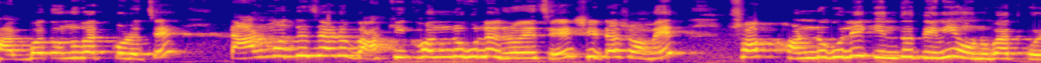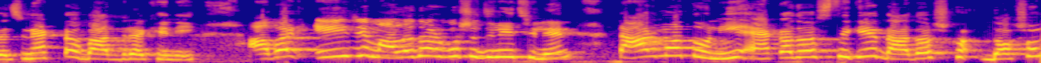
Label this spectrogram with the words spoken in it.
ভাগবত অনুবাদ করেছে তার মধ্যে যে আরও বাকি খণ্ডগুলো রয়েছে, সেটা সমেত সব খণ্ডগুলি কিন্তু তিনি অনুবাদ করেছেন, একটাও বাদ রাখেনি। আবার এই যে মালাধর বসু যিনি ছিলেন, তার মতনই একাদশ থেকে দ্বাদশ দশম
